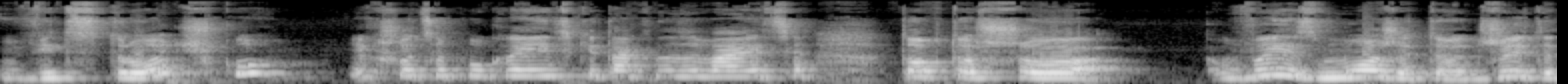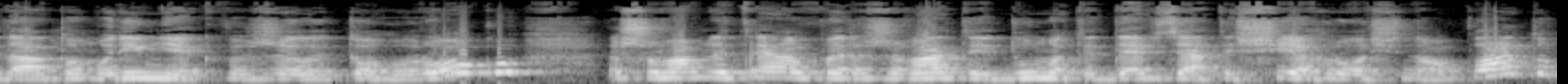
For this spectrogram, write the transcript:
відстрочку, якщо це по-українськи так називається. Тобто, що ви зможете от жити на тому рівні, як ви жили того року, що вам не треба переживати і думати, де взяти ще гроші на оплату,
